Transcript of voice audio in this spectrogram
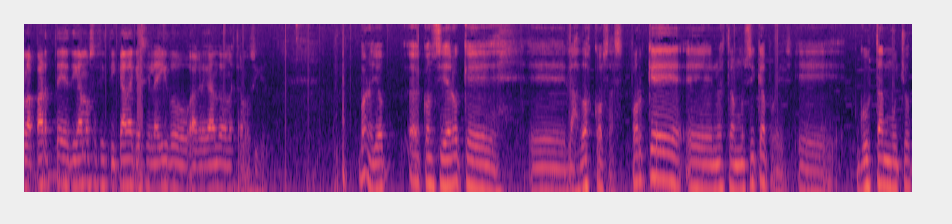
la parte, digamos, sofisticada que se le ha ido agregando a nuestra música? Bueno, yo eh, considero que eh, las dos cosas, porque eh, nuestra música pues eh, gusta mucho,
